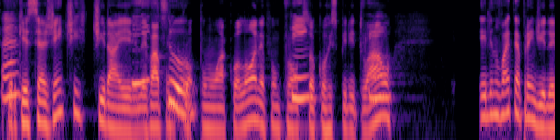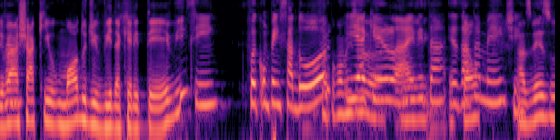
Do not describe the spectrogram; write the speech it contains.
É. Porque se a gente tirar ele, levar para Isso. uma colônia, para um Sim. pronto-socorro espiritual, ele não vai ter aprendido. Ele vai achar que o modo de vida que ele teve Sim. Foi compensador, Foi compensador. e aquele lá ele tá. então, Exatamente. Às vezes o,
